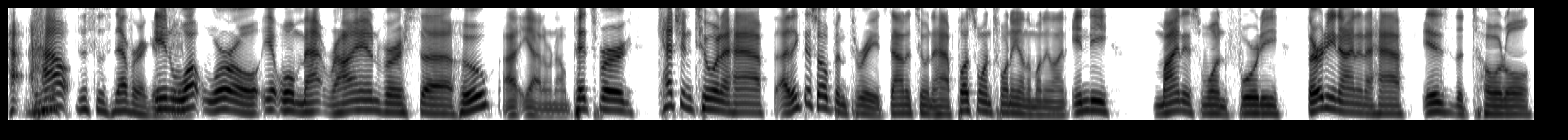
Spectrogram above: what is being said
This how is, this was never a good. in game. what world? It will Matt Ryan versus uh, who? Uh, yeah, I don't know. Pittsburgh catching two and a half. I think this opened three. It's down to two and a half plus 120 on the money line. Indy minus 140. 39 and a half is the total.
